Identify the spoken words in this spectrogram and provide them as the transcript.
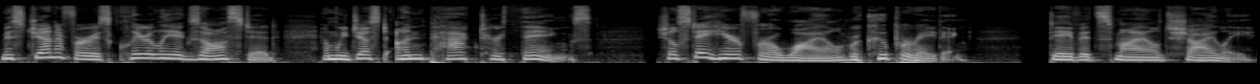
Miss Jennifer is clearly exhausted, and we just unpacked her things. She'll stay here for a while, recuperating. David smiled shyly.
